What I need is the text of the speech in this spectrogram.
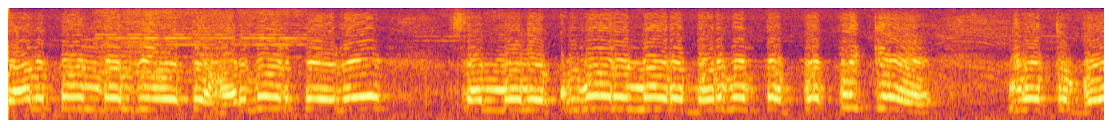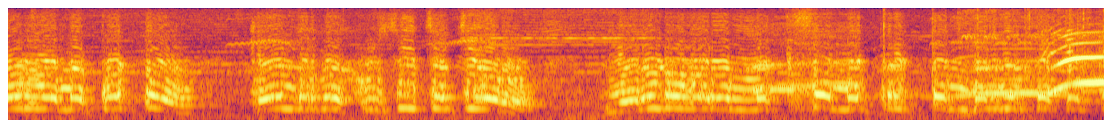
ಜಾಲತಾಣದಲ್ಲಿ ಇವತ್ತು ಹರಿದಾಡ್ತಾ ಇದೆ. ಸನ್ಮಾನ್ಯ ಕುಮಾರಣ್ಣವರು ಬರುವಂತ ಪತ್ರಕ್ಕೆ ಇವತ್ತು ಗೌರವವನ್ನ ಕೊಟ್ಟು ಕೇಂದ್ರದ ಕೃಷಿ ಸಚಿವರು ಎರಡೂವರೆ ಲಕ್ಷ ಮೆಟ್ರಿಕ್ ಟನ್ ಬೆಳೆದಿರ್ತಕ್ಕಂಥ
